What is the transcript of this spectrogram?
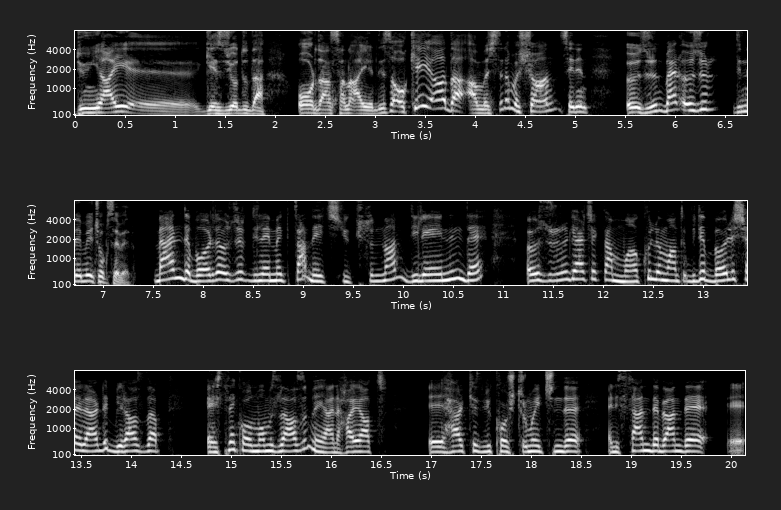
dünyayı e, geziyordu da oradan sana ayırdıysa okey ya da anlaşılır ama şu an senin özrün ben özür dinlemeyi çok severim. Ben de bu arada özür dilemekten de hiç yüksünmem. Dileyenin de özrünü gerçekten makul ve mantıklı. Bir de böyle şeylerde biraz da esnek olmamız lazım ya yani hayat e, herkes bir koşturma içinde hani sen de ben de e,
